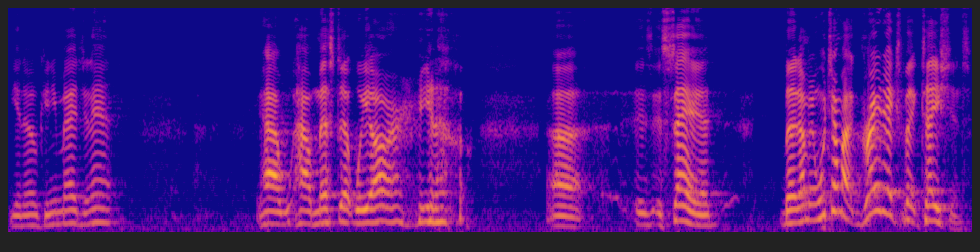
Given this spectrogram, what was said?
You know, can you imagine that? How, how messed up we are, you know? Uh, it's, it's sad. But I mean, we're talking about great expectations.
